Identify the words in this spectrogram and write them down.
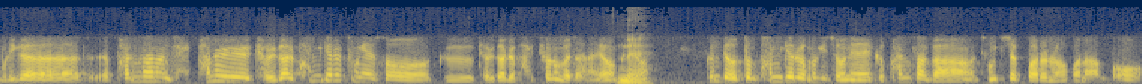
우리가 판사는 재판을 결과를 판결을 통해서 그 결과를 발표하는 거잖아요. 그죠? 네. 근데 어떤 판결을 하기 전에 그 판사가 정치적 발언을 하거나 뭐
